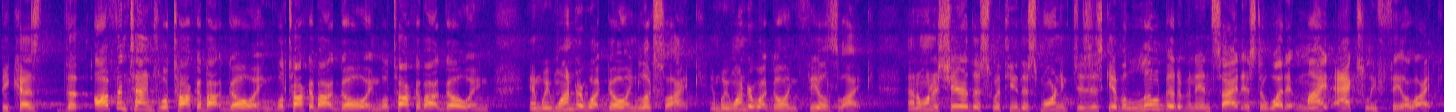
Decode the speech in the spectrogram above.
because the, oftentimes we'll talk about going, we'll talk about going, we'll talk about going, and we wonder what going looks like and we wonder what going feels like. And I want to share this with you this morning to just give a little bit of an insight as to what it might actually feel like.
